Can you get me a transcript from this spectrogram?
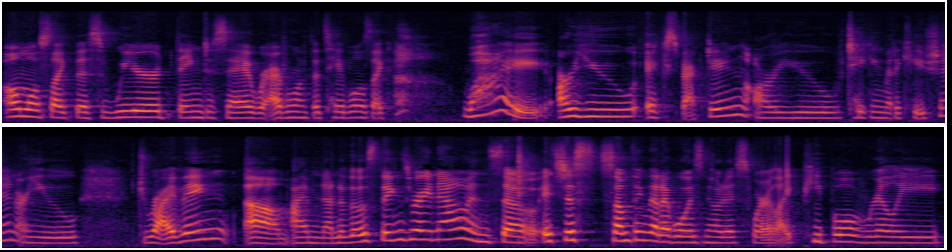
almost like this weird thing to say where everyone at the table is like, why? Are you expecting? Are you taking medication? Are you driving? Um, I'm none of those things right now. And so it's just something that I've always noticed where like people really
